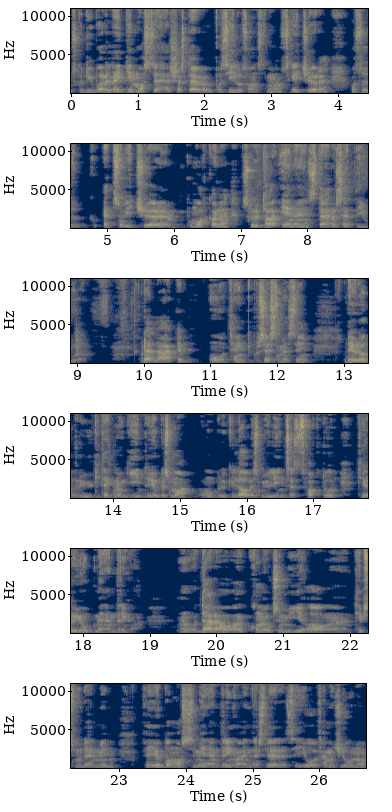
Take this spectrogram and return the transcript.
skal du bare legge masse hesjestaurer opp på siloshansen, og så skal jeg kjøre. Og så ettersom vi kjører på markene, skal du ta en og en staur og sette i jorda. Og der lærte jeg å tenke prosessmessig. Det er jo da å bruke teknologien til å jobbe smart, og bruke lavest mulig innsatsfaktor til å jobbe med endringer. Og Derav kommer også mye av eh, tipsmodellen min. For jeg jobber masse med endringer og endringsledelse i over 25 år nå.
